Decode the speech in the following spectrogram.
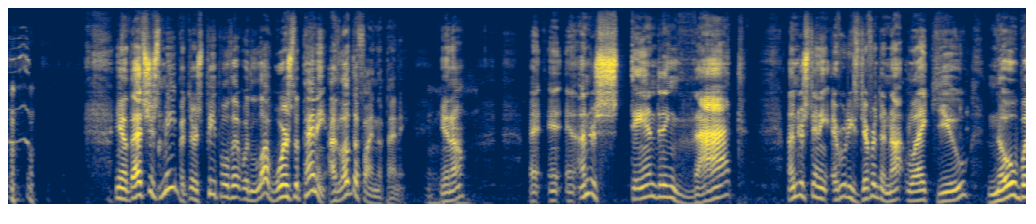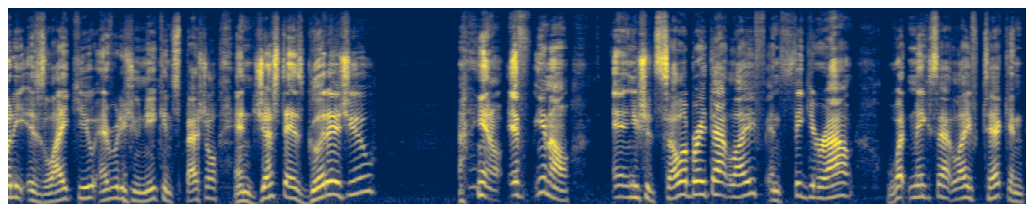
you know, that's just me. But there's people that would love. Where's the penny? I'd love to find the penny. Mm-hmm. You know, and, and understanding that understanding everybody's different. They're not like you. Nobody is like you. Everybody's unique and special and just as good as you. You know, if, you know, and you should celebrate that life and figure out what makes that life tick and,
